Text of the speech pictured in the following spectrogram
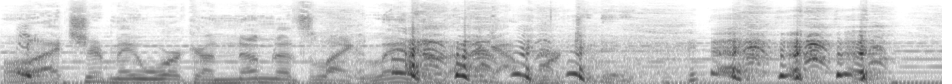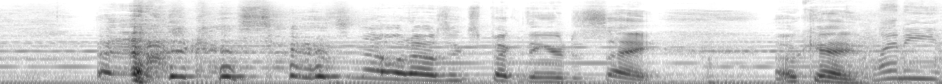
Well, that shit may work on numbnuts like Lenny, but I got work to do. That's not what I was expecting her to say. Okay, Lenny,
